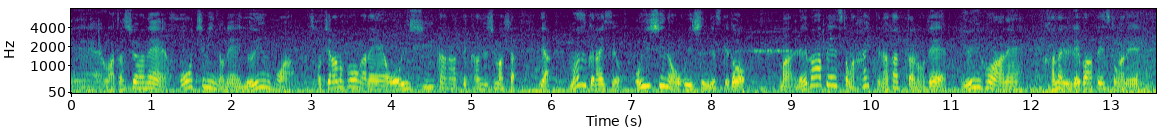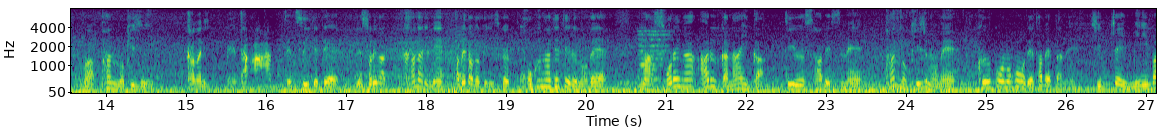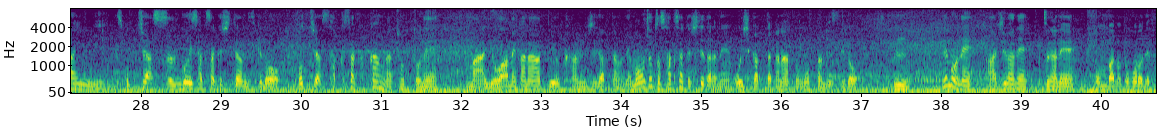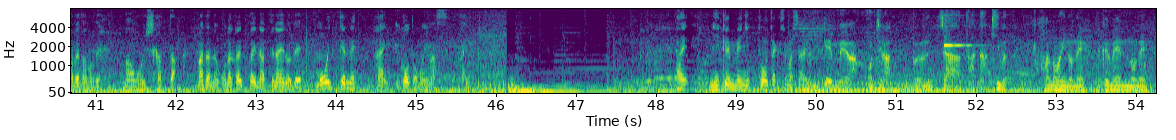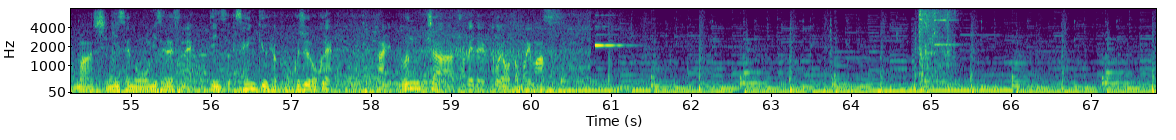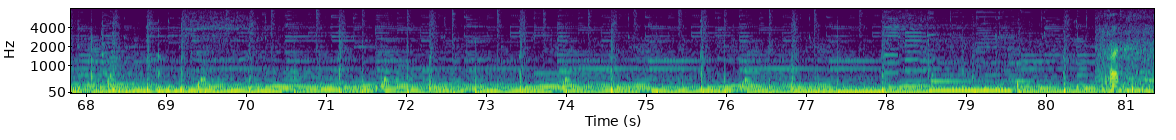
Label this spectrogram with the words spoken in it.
えー、私はねホーチミンのねユインホアそちらの方がね美味しいかなって感じしました。いやまずくないですよ。美味しいのは美味しいんですけどまあレバーペーストが入ってなかったのでユインホアはねかなりレバーペーストがね、まあ、パンの生地にかなりベターってついててでそれがかなりね食べた時にすごいコクが出てるのでまあそれがあるかないかっていう差ですね。パンの生地もね空港の方で食べたねちっちゃいミニバインにそっちはすごいサクサクしてたんですけどこっちはサクサク感がちょっとねまあ弱めかなっていう感じだったのでもうちょっとサクサクしてたらね美味しかったかなと思ったんですけどうん。でもね味はねつがね本場のところで食べたのでまあ美味しかった。まだねお腹いっぱいになってないのでもう1軒ねはい行こうと思います。はい。はい2軒目に到着しました。2軒目はこちらブンチャータクキム。ハノイのね覆面のねまあ老舗のお店ですね。ディンズ1966年。はいブンチャー食べてこようと思います。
